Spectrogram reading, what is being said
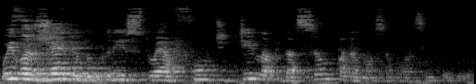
O Evangelho do Cristo é a fonte de lapidação para a nossa voz interior.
